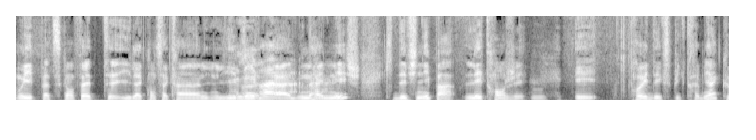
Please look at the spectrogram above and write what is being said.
Oui, parce qu'en fait, il a consacré un livre, à, à, qui définit par l'étranger. Mm. Et Freud explique très bien que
